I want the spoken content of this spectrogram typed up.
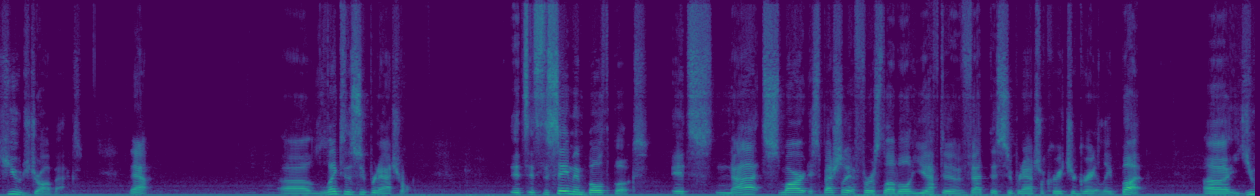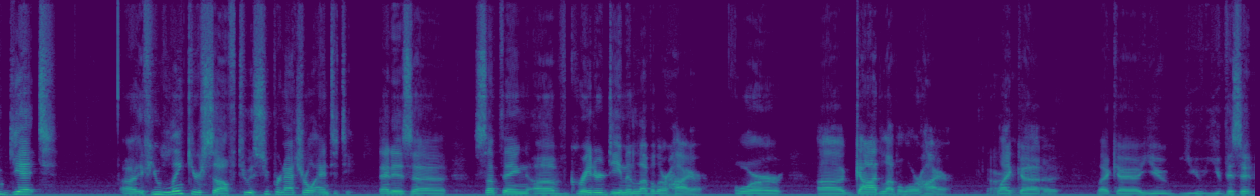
huge drawbacks. Now, uh, Link to the Supernatural. It's it's the same in both books. It's not smart, especially at first level. You have to vet this supernatural creature greatly, but uh, you get uh, if you link yourself to a supernatural entity that is uh, something of greater demon level or higher, or uh, god level or higher, All like right. uh like uh you you you visit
